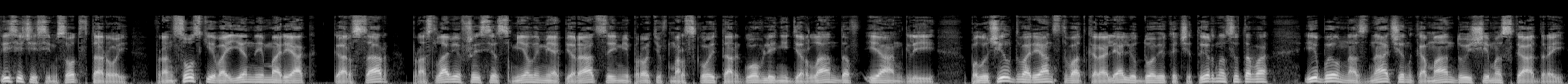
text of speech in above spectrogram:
1650-1702, французский военный моряк, корсар, прославившийся смелыми операциями против морской торговли Нидерландов и Англии, получил дворянство от короля Людовика XIV и был назначен командующим эскадрой.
